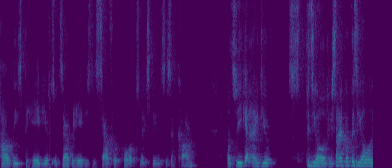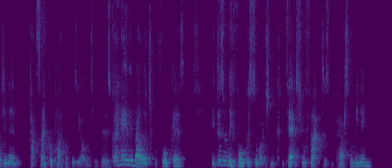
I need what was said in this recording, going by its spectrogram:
how these behaviors, observed behaviors and self-reports and experiences occur. And so you get an idea of physiology, psychophysiology, and then psychopathophysiology. But it's got a heavy biological focus. It doesn't really focus so much on contextual factors and personal meaning.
